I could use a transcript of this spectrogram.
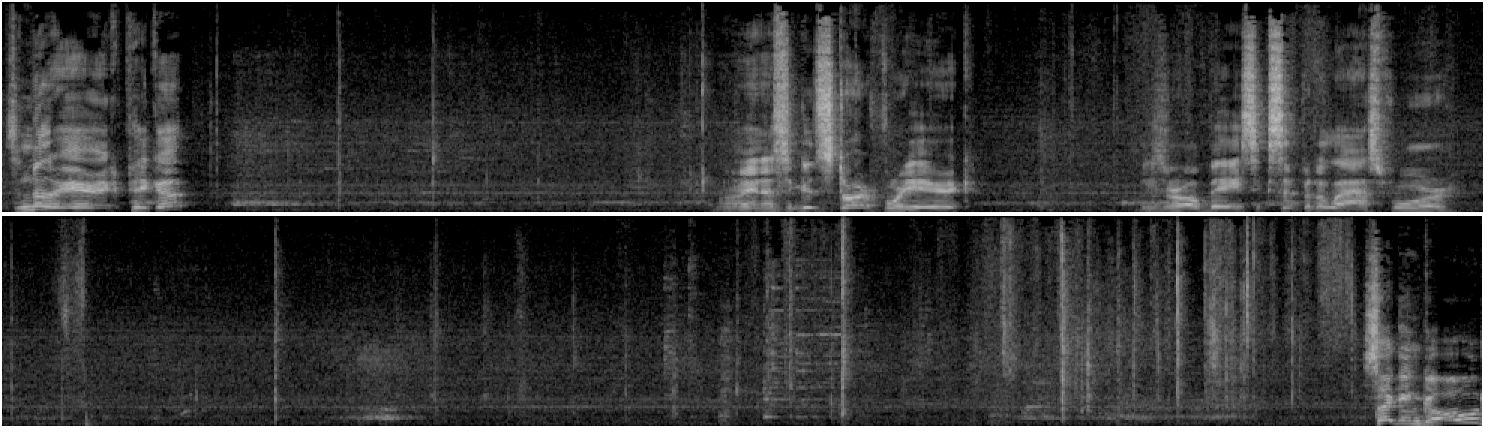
It's another Eric pickup. Alright, that's a good start for you, Eric. These are all base except for the last four. Second gold.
